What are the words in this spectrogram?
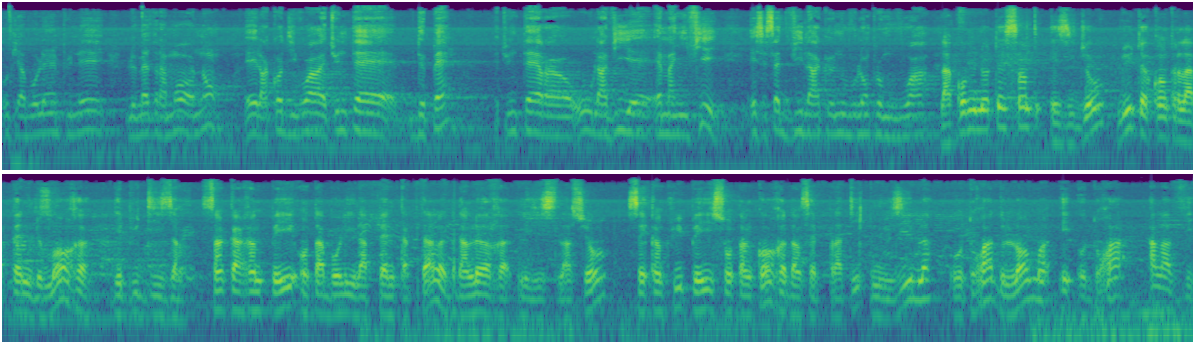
ou qui a volé un puné, le mettre à mort, non. Et la Côte d'Ivoire est une terre de paix, est une terre où la vie est magnifiée. Et c'est cette vie-là que nous voulons promouvoir. La communauté Sainte Esidio lutte contre la peine de mort depuis 10 ans. 140 pays ont aboli la peine capitale dans leur législation. 58 pays sont encore dans cette pratique nuisible aux droits de l'homme et au droit à la vie.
